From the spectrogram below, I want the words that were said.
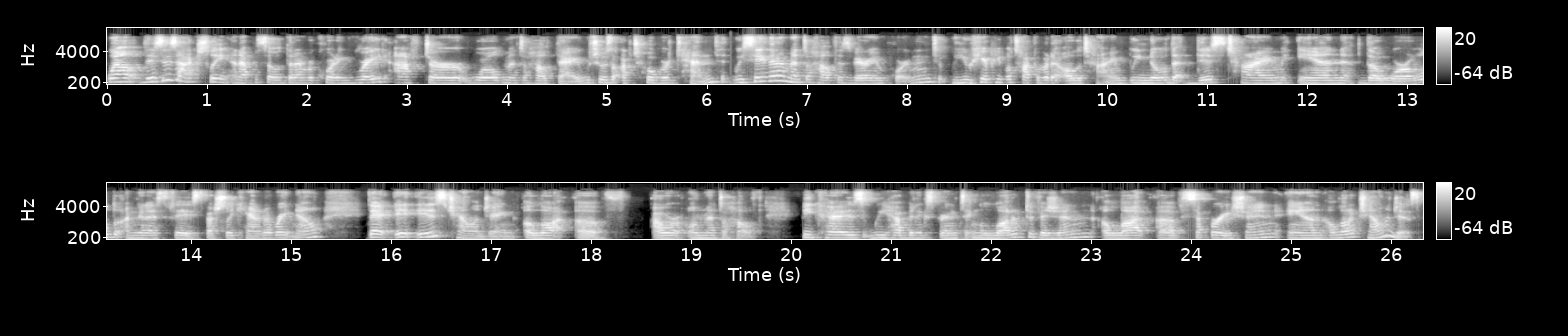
Well, this is actually an episode that I'm recording right after World Mental Health Day, which was October 10th. We say that our mental health is very important. You hear people talk about it all the time. We know that this time in the world, I'm going to say, especially Canada right now, that it is challenging a lot of our own mental health because we have been experiencing a lot of division, a lot of separation, and a lot of challenges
